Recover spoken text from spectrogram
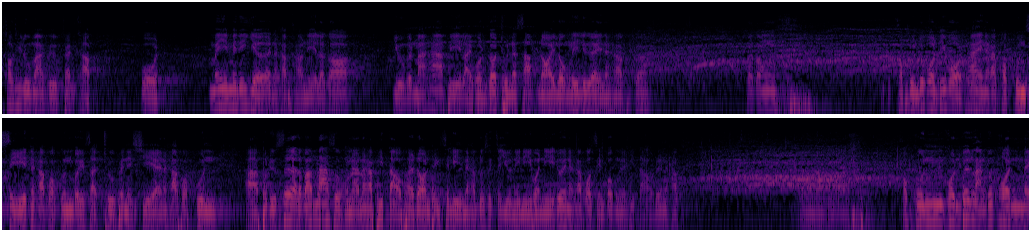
เท่าที่รู้มาคือแฟนคลับโหวตไม่ไม่ได้เยอะนะครับ คราวนี้แล้วก็อยู่กันมาห้าปี หลายคนก็ทุนทรัพย์น้อยลงเรื่อยๆ นะครับ ก็ ก็ต้องขอบคุณทุกคนที่โหวตให้นะครับ ขอบคุณซีดนะครับ ขอบคุณบริษัท True f i n a n c i a นะครับ ขอบคุณโปรดิวเซอร์อัลบั้มล่าสุดของนั้นนะครับ พี่เต๋าพระดอนเพลงสิรินะครับ รู้สึกจะอยู่ในนี้วันนี้ด้วยนะครับ ขอเสียงปรบมือให้พี่เต๋าด้วยนะครับอขอบคุณคนเบื้องหลังทุกคนใน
